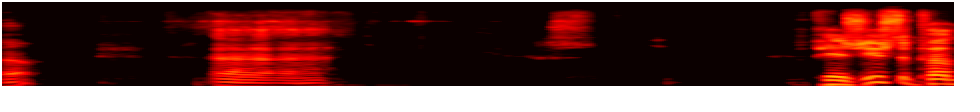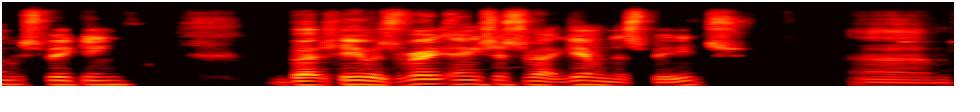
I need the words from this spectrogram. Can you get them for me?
Yeah. Uh, he was used to public speaking, but he was very anxious about giving the speech. Um,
